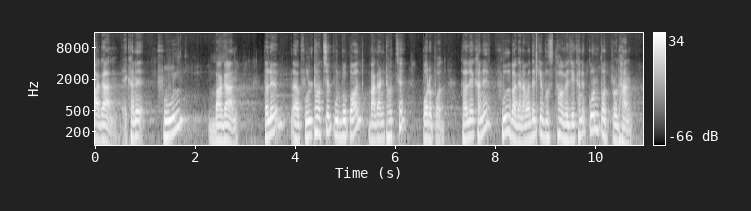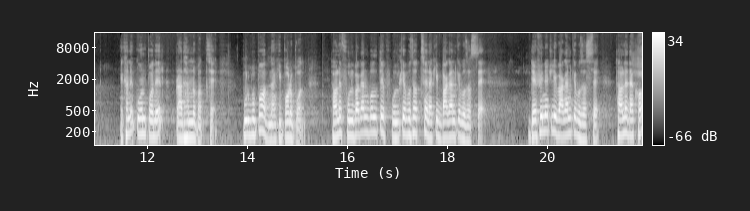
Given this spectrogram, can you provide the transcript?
বাগান। এখানে ফুল বাগান। তাহলে ফুলটা হচ্ছে পূর্বপদ, বাগানটা হচ্ছে পরপদ। তাহলে এখানে ফুল বাগান, আমাদেরকে বুঝতে হবে যে এখানে কোন পদ প্রধান। এখানে কোন পদের প্রাধান্য পাচ্ছে? পূর্বপদ নাকি পরপদ? তাহলে ফুল বাগান বলতে ফুলকে বোঝাচ্ছে নাকি বাগানকে বোঝাচ্ছে? ডেফিনেটলি বাগানকে বোঝাচ্ছে। তাহলে দেখো,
